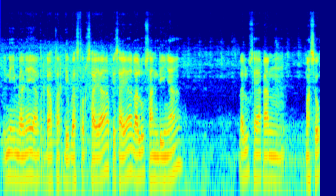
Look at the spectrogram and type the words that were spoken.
ini emailnya yang terdaftar di Playstore saya HP saya lalu sandinya. Lalu saya akan masuk.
